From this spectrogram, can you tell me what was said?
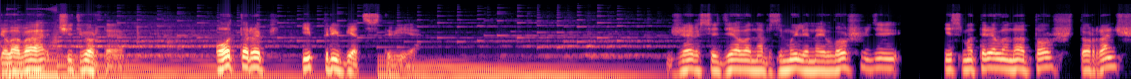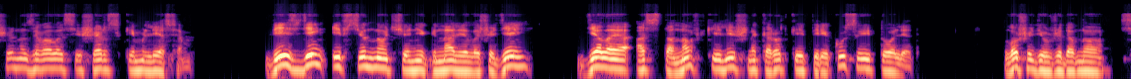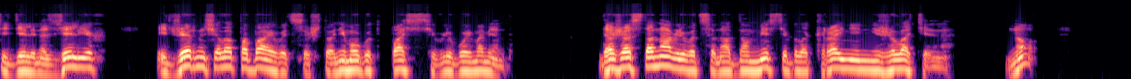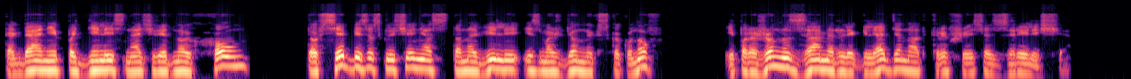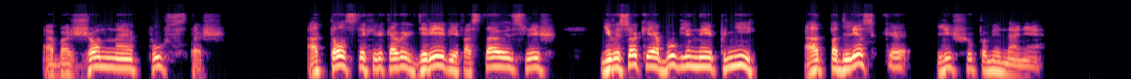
Глава четвертая. Оторопь и приветствие. Джер сидела на взмыленной лошади и смотрела на то, что раньше называлось Ишерским лесом. Весь день и всю ночь они гнали лошадей, делая остановки лишь на короткие перекусы и туалет. Лошади уже давно сидели на зельях, и Джер начала побаиваться, что они могут пасть в любой момент. Даже останавливаться на одном месте было крайне нежелательно. Но когда они поднялись на очередной холм, то все без исключения остановили изможденных скакунов и пораженно замерли, глядя на открывшееся зрелище. Обожженная пустошь, от толстых вековых деревьев остались лишь невысокие обугленные пни, а от подлеска лишь упоминания.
